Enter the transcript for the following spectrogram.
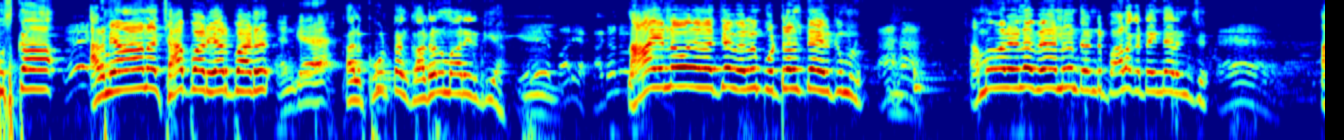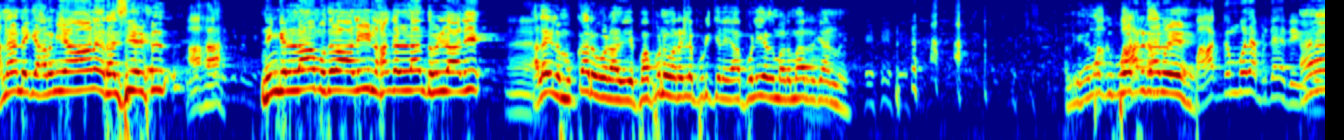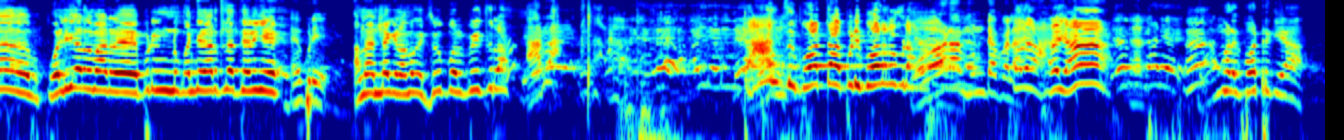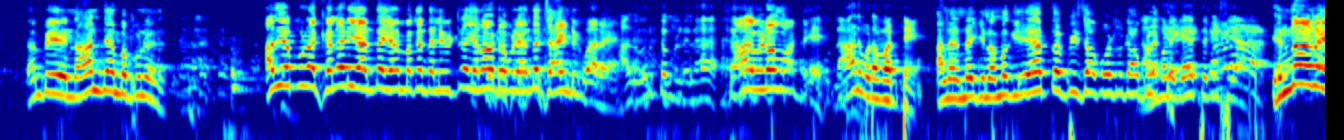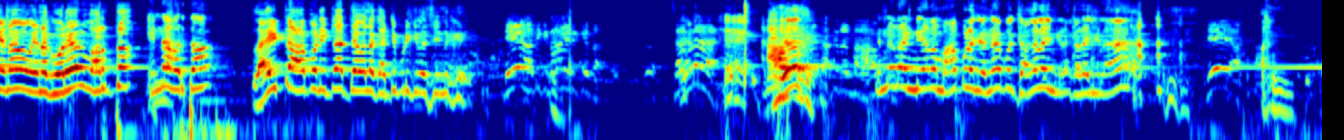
குஸ்கா அருமையான சாப்பாடு ஏற்பாடு. எங்க? கால கூட்டம் கடல் மாதிரி இருக்கியா? நான் என்னவோ நினைச்சேன் வெறும் பொட்டல் தான் இருக்கும்னு. அம்மா வரையில வேணும் ரெண்டு பாலக்கட்டையும் தான் இருந்துச்சு. ஆனா இன்னைக்கு அருமையான ரசிகர்கள். ஆஹா. நீங்கள்லாம் முதலாளி நாங்கள்லாம் தொழிலாளி. தலையில முக்காடு போடாதீங்க. பப்புனு வரையில பிடிக்கலையா? புளியது மாதிரி மாதிரி இருக்கான்னு. எனக்கு போட்டிருக்காரு. பார்க்கும்போது அப்படித்தானே பொலியறது மாதிரி எப்படின்னு கொஞ்ச நேரத்துல தெரியும். எப்படி? ஆனா இன்னைக்கு நமக்கு சூப்பர் பீச்சுரா. டான்ஸ் போட்டா அப்படி போடணும்டா. ஓடா முண்டை பல. ஐயா நம்மளுக்கு போட்டிருக்கியா? தம்பி நான் தான் பப்புனு. அது எப்படா கிளடியா இருந்தா என் பக்கம் தள்ளி விட்டா இலவட்டப்படியா இருந்தா சாயிண்ட்டுக்கு வரேன் அது உருட்டம் நான் விட மாட்டேன். நானும் விட மாட்டேன். ஆனா இன்னைக்கு நமக்கு ஏத்த பீஸா போட்டிருக்காப்புல. நம்மளுக்கு ஏத்த விஷயம் என்ன ஏன்னா எனக்கு ஒரே ஒரு வருத்தம். என்ன வருத்தம்? லைட் ஆஃப் பண்ணிட்டா தேவையில்ல கட்டி பிடிக்கிற சீனுக்கு ஏய், என்னடா நேரம் மாப்பிள்ளை சொன்ன? இப்ப சகலைங்கிற கடையில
